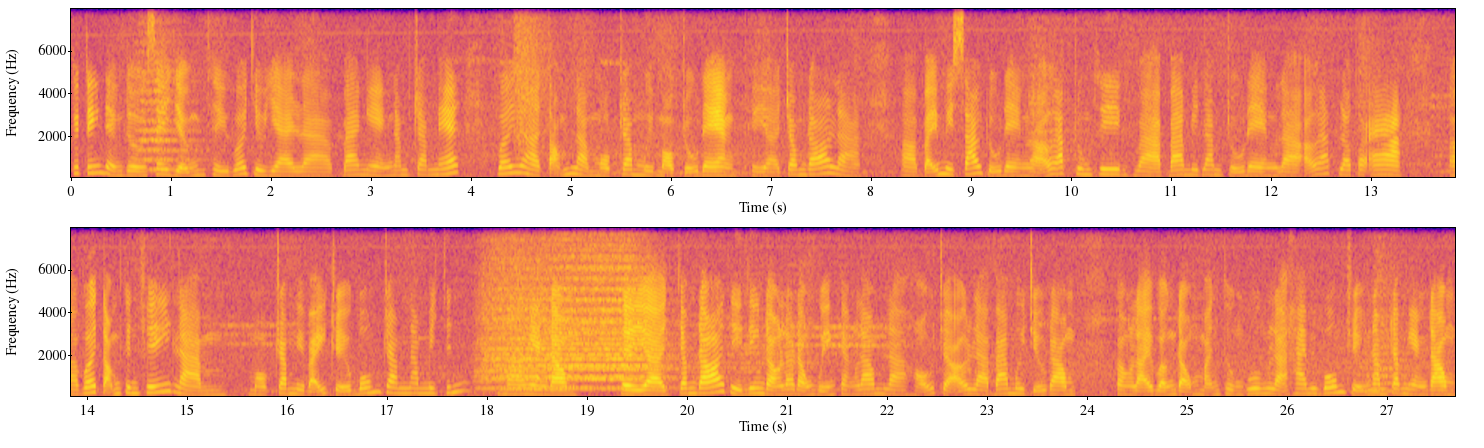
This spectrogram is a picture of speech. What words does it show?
cái tuyến đèn đường xây dựng thì với chiều dài là 3.500m với à, tổng là 111 trụ đèn. Thì à, trong đó là à, 76 trụ đèn là ở ấp Trung Thiên và 35 trụ đèn là ở ấp Lo Co A à, với tổng kinh phí là 117 triệu 459 ngàn đồng. Thì à, trong đó thì Liên đoàn Lao động huyện Càng Long là hỗ trợ là 30 triệu đồng còn lại vận động mạnh thường quân là 24 triệu 500 ngàn đồng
